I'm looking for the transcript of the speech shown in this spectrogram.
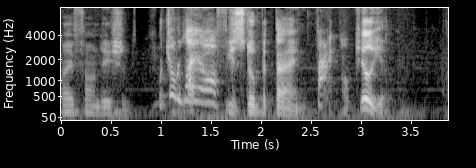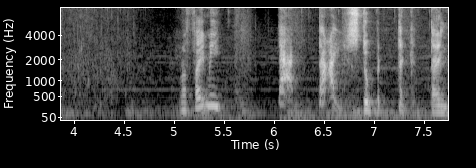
My foundation. Would you lay off, you stupid thing? Fine, I'll kill you. Wanna fight me? Die, die, you stupid thing.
